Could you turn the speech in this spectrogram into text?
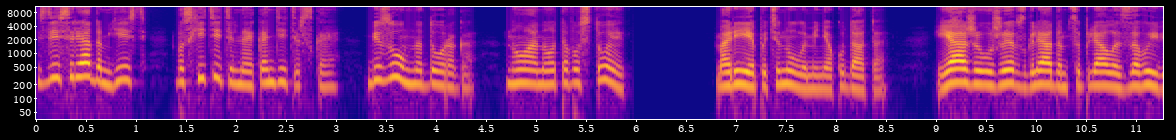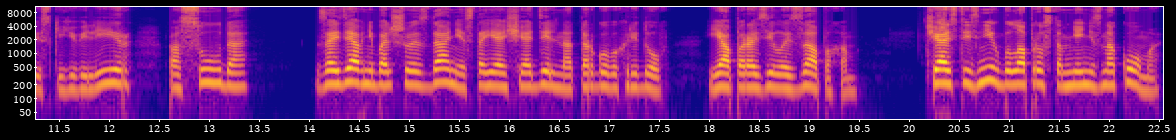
«Здесь рядом есть восхитительная кондитерская. Безумно дорого, но оно того стоит. Мария потянула меня куда-то. Я же уже взглядом цеплялась за вывески «Ювелир», «Посуда». Зайдя в небольшое здание, стоящее отдельно от торговых рядов, я поразилась запахом. Часть из них была просто мне незнакома.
